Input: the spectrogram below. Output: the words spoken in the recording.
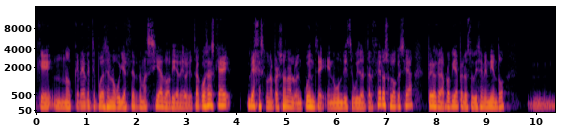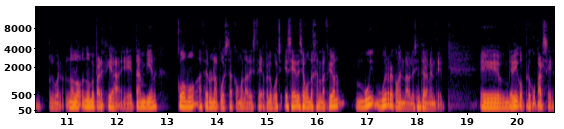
que no creo que te puedas enorgullecer demasiado a día de hoy. Otra cosa es que dejes que una persona lo encuentre en un distribuidor tercero o lo que sea, pero que la propia Apple lo estuviese vendiendo, mm, pues bueno, no, lo, no me parecía eh, tan bien como hacer una apuesta como la de este Apple Watch SE de segunda generación, muy, muy recomendable, sinceramente eh, ya digo, preocuparse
